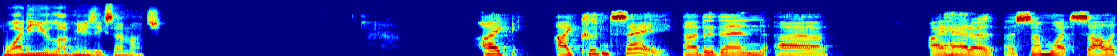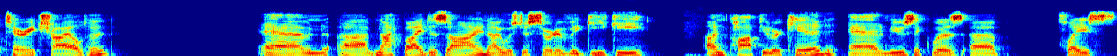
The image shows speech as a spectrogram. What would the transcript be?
Why do you love music so much? I I couldn't say other than uh, I had a, a somewhat solitary childhood and uh, not by design. I was just sort of a geeky, unpopular kid, and music was a place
